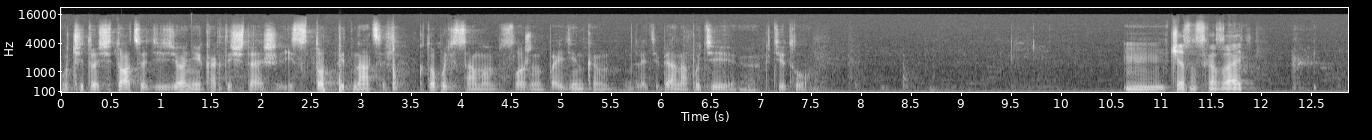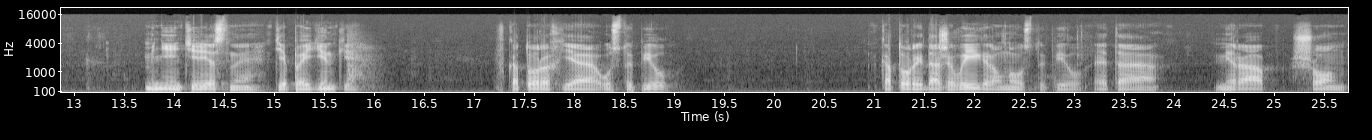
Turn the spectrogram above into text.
учитывая ситуацию в дивизионе, как ты считаешь, из топ-15, кто будет самым сложным поединком для тебя на пути к титулу? М, Честно сказать, мне интересны те поединки, в которых я уступил, который даже выиграл, но уступил. Это Мираб, Шон.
